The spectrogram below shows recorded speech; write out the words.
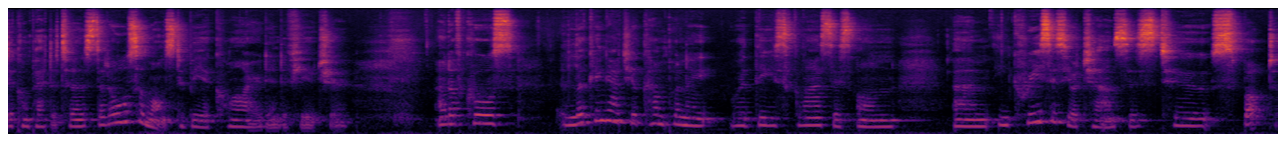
the competitors that also wants to be acquired in the future. And of course, looking at your company with these glasses on um, increases your chances to spot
